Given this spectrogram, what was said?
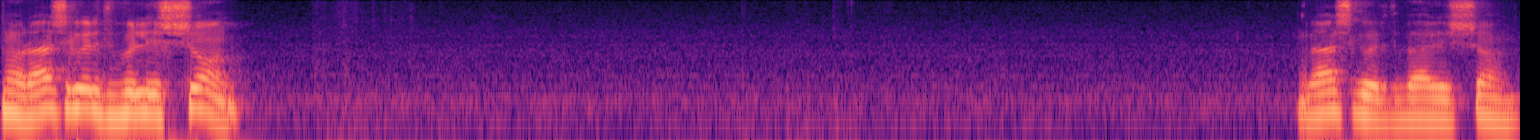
Ну, Раши говорит, вылишен. Раши говорит, вылишен.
